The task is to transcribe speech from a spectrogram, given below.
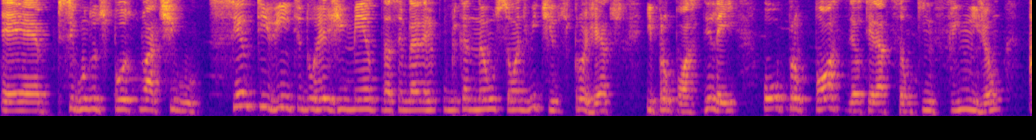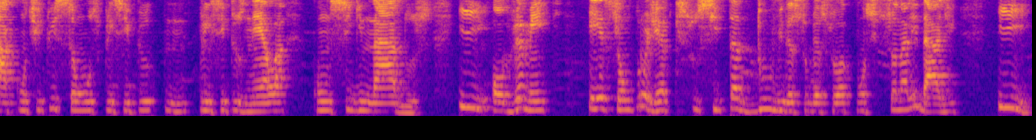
É, segundo o disposto no artigo 120 do Regimento da Assembleia da República, não são admitidos projetos e propostas de lei ou propostas de alteração que infringam a Constituição ou os princípios, princípios nela consignados. E, obviamente, este é um projeto que suscita dúvidas sobre a sua constitucionalidade e,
